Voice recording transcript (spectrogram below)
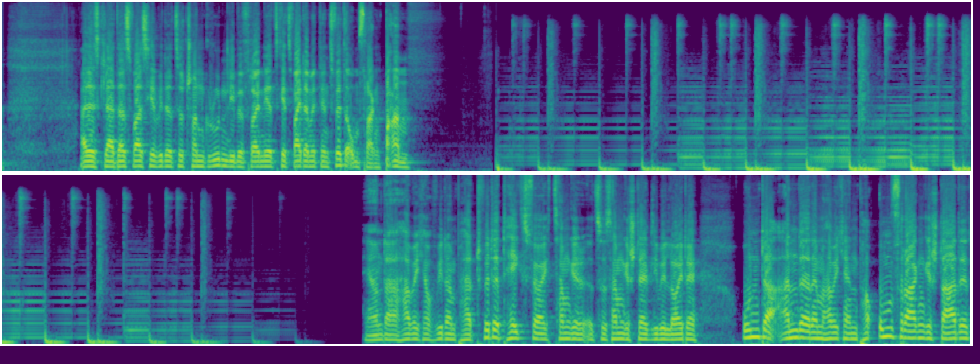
Alles klar, das war's hier wieder zu John Gruden, liebe Freunde. Jetzt geht's weiter mit den Twitter-Umfragen. Bam! Ja, und da habe ich auch wieder ein paar Twitter-Takes für euch zusammengestellt, liebe Leute. Unter anderem habe ich ein paar Umfragen gestartet,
